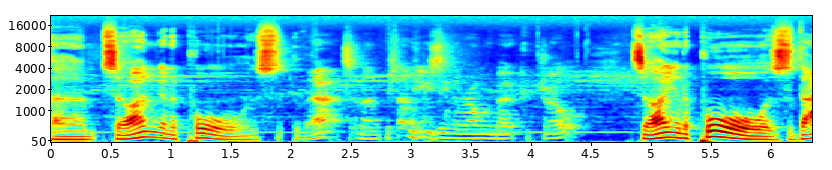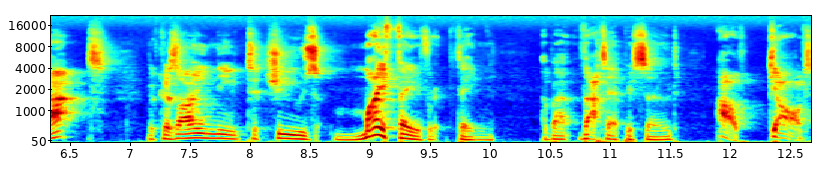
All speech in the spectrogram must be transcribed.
Um, so I'm going to pause that, and I'm, I'm using the wrong remote control. So I'm going to pause that because I need to choose my favourite thing about that episode. Oh God!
